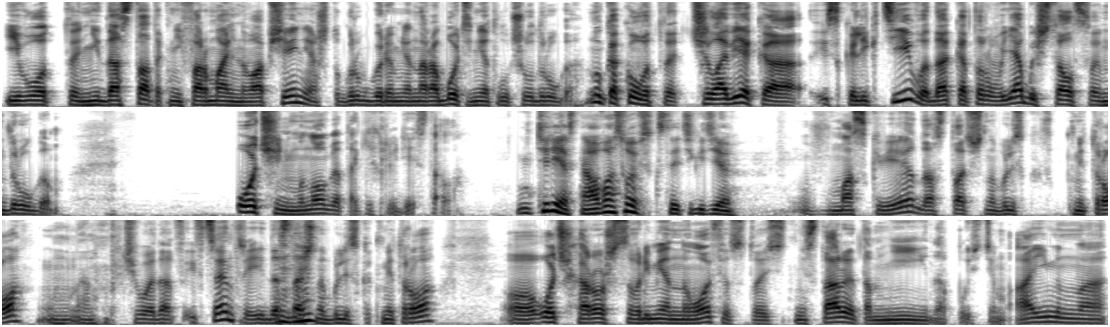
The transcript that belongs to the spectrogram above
И вот недостаток неформального общения, что, грубо говоря, у меня на работе нет лучшего друга. Ну, какого-то человека из коллектива, да, которого я бы считал своим другом. Очень много таких людей стало. Интересно, а у вас офис, кстати, где? В Москве достаточно близко к метро, ключевое, да, и в центре, и достаточно близко к метро. Э, Очень хороший современный офис, то есть не старый там НИИ, допустим, а именно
